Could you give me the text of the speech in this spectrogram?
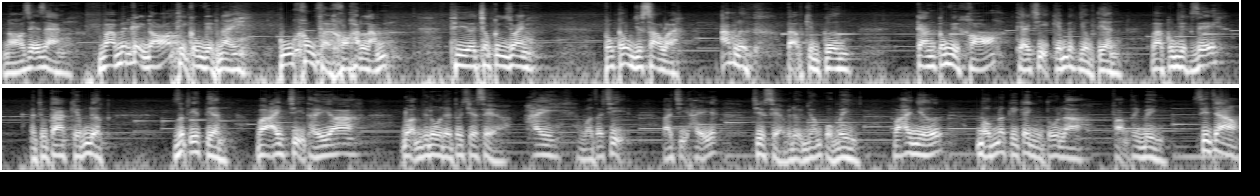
nó dễ dàng. Và bên cạnh đó thì công việc này cũng không phải khó khăn lắm. Thì ờ, trong kinh doanh có câu như sau là, áp lực tạo kim cương, càng công việc khó thì anh chị kiếm được nhiều tiền và công việc dễ là chúng ta kiếm được rất ít tiền. Và anh chị thấy uh, đoạn video này tôi chia sẻ hay và giá trị là chị hãy chia sẻ với đội nhóm của mình. Và hãy nhớ bấm đăng ký kênh của tôi là Phạm Thanh Bình. Xin chào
